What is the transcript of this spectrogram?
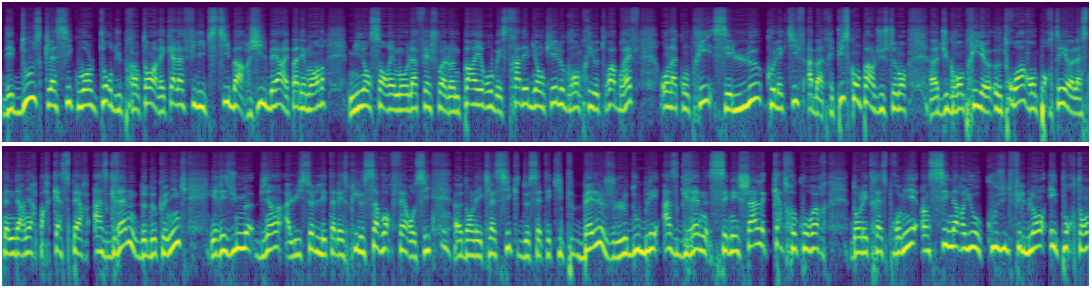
des 12 classiques World Tour du printemps avec Alaphilippe, Stibar, Gilbert et pas des moindres, Milan-San Remo, La Flèche Wallonne, Paris-Roubaix, Strade Bianchi, le Grand Prix E3. Bref, on l'a compris, c'est le collectif à battre. Et puisqu'on parle justement euh, du Grand Prix E3 euh, e remporté euh, la semaine dernière par Casper Asgren de De Koning, il résume bien à lui seul l'état d'esprit, le savoir-faire aussi dans les classiques de cette équipe belge. Le doublé Asgren-Sénéchal, quatre coureurs dans les 13 premiers, un scénario cousu de fil blanc et pourtant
